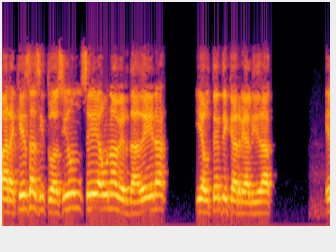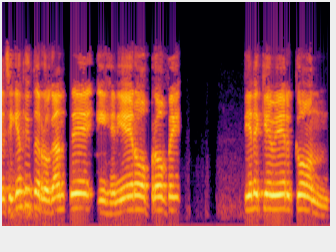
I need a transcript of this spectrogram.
para que esa situación sea una verdadera y auténtica realidad. El siguiente interrogante, ingeniero, profe, tiene que ver con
